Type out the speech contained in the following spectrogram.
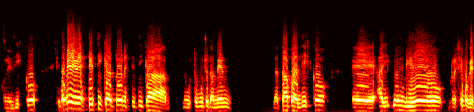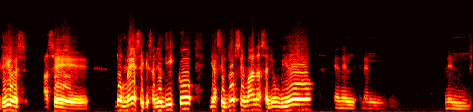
con el disco, que también hay una estética, toda una estética, me gustó mucho también la tapa del disco. Eh, hay un video, recién porque te digo, es hace dos meses que salió el disco y hace dos semanas salió un video en el, en el, en el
